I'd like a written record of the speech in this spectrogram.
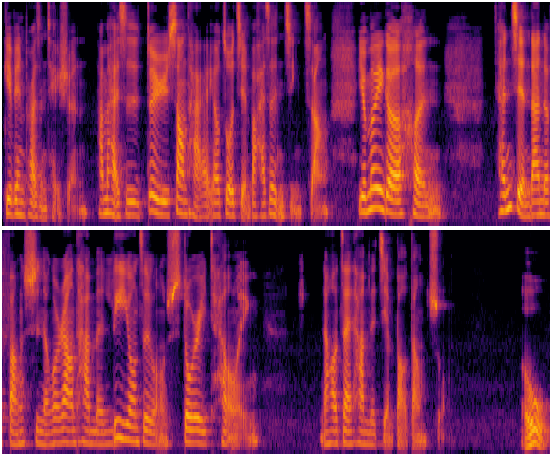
giving presentation，他们还是对于上台要做简报还是很紧张，有没有一个很很简单的方式，能够让他们利用这种 storytelling，然后在他们的简报当中？哦，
